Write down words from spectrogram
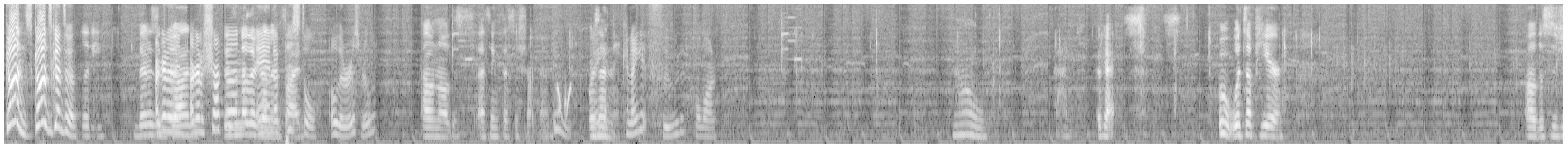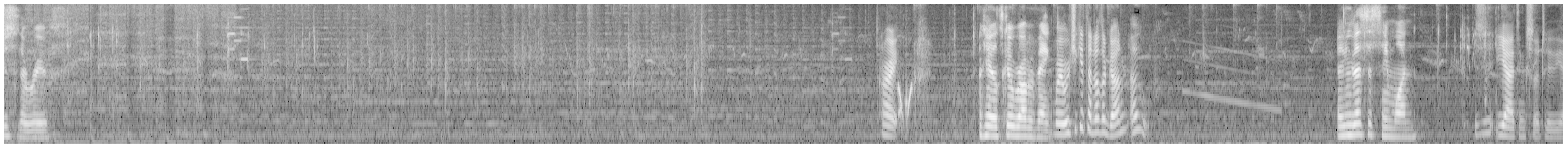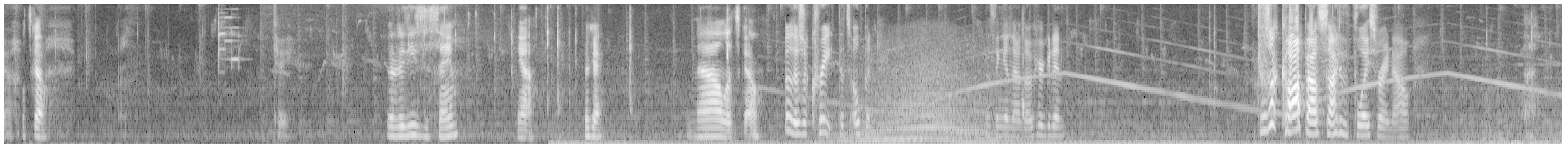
Guns, guns, guns, guns. Liddy. There's I got a, gun. I got a shotgun another gun and a pistol. Oh, there is really. Oh no, this. I think that's a shotgun. Ooh, Where's can I that get-? Can I get food? Hold on. No. Okay. Ooh, what's up here? Oh, this is just the roof. All right. Okay, let's go rob a bank. Wait, where'd you get that other gun? Oh, I think that's the same one. is it? Yeah, I think so too. Yeah. Let's go. Okay. Are these the same? Yeah. Okay. Now let's go. Oh, there's a crate that's open. Nothing in there though. Here, get in. There's a cop outside of the place right now.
